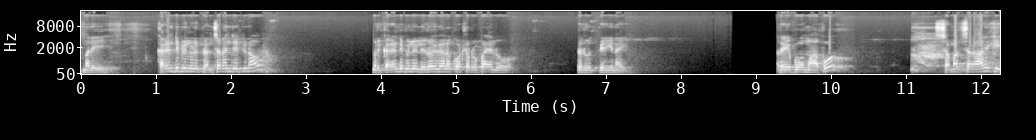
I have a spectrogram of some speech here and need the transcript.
మరి కరెంటు బిల్లులు పెంచనని చెప్పినావు? మరి కరెంటు బిల్లులు ఇరవై వేల కోట్ల రూపాయలు పెరుగు పెరిగినాయి. రేపో మాపో సంవత్సరానికి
